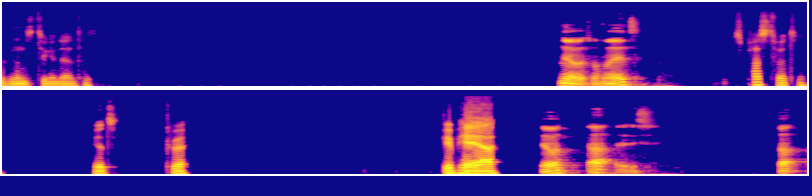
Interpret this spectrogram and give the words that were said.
Wenn man das Ding Hand hat. Ja, was machen wir jetzt? Das passt, warte. Jetzt. Quer. Gib her. Ja, ah, ich. Ah,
